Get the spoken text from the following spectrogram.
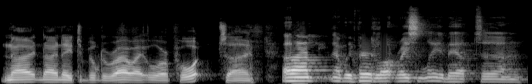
No, no need to build a railway or a port. So, um, now we've heard a lot recently about um,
